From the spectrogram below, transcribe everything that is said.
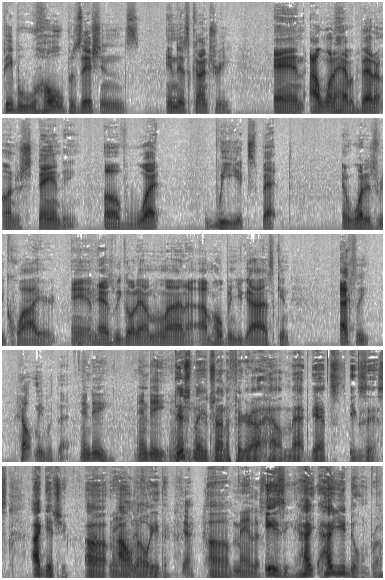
people who hold positions in this country, and I want to have a better understanding of what we expect and what is required. And as we go down the line, I, I'm hoping you guys can actually help me with that. Indeed. Indeed. This nigga trying to figure out how Matt Gaetz exists. I get you. Uh, Man, I don't listen. know either. Yeah. Um, Man, listen. easy. How how you doing, bro?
